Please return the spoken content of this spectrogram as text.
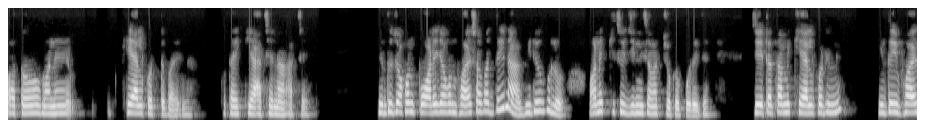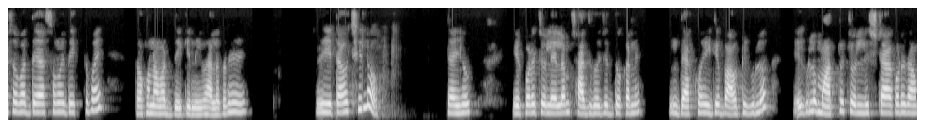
অত মানে খেয়াল করতে পারি না, কোথায় কি আছে না আছে। কিন্তু যখন পরে যখন ভয়েস ওভার দিই না ভিডিওগুলো অনেক কিছু জিনিস আমার চোখে পড়ে যায়। যে এটা তো আমি খেয়াল করিনি। কিন্তু এই ভয়েস ওভার দেওয়ার সময় দেখতে পাই, তখন আবার দেখে নিই ভালো করে। এটাও ছিল। যাই হোক, এরপরে চলে এলাম সাজগোজের দোকানে। দেখো এই যে বাউটিগুলো, এগুলো মাত্র চল্লিশ টাকা করে দাম।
